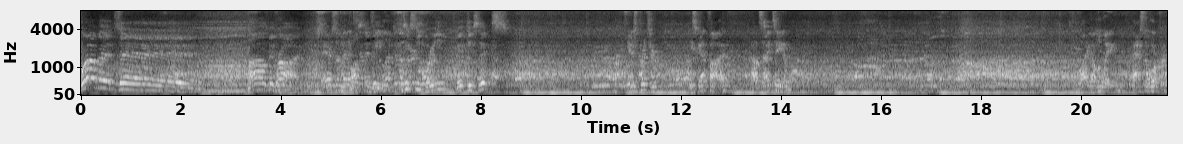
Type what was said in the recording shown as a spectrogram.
Robinson! Miles McBride. There's a minute Boston 17 left in the 63 quarter. 56. Here's Pritchard. He's got five. Outside Tatum. White on the wing. Pass to Horford.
